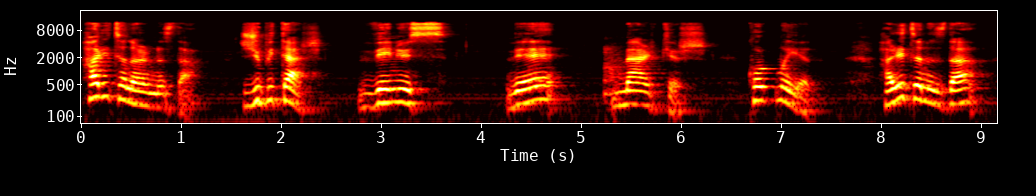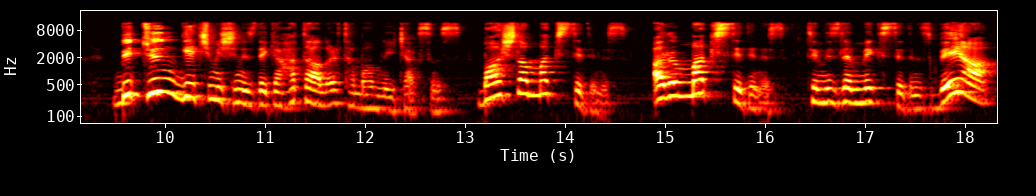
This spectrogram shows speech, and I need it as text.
haritalarınızda Jüpiter, Venüs ve Merkür. Korkmayın. Haritanızda bütün geçmişinizdeki hataları tamamlayacaksınız. Bağışlanmak istediniz, arınmak istediniz, temizlenmek istediniz veya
